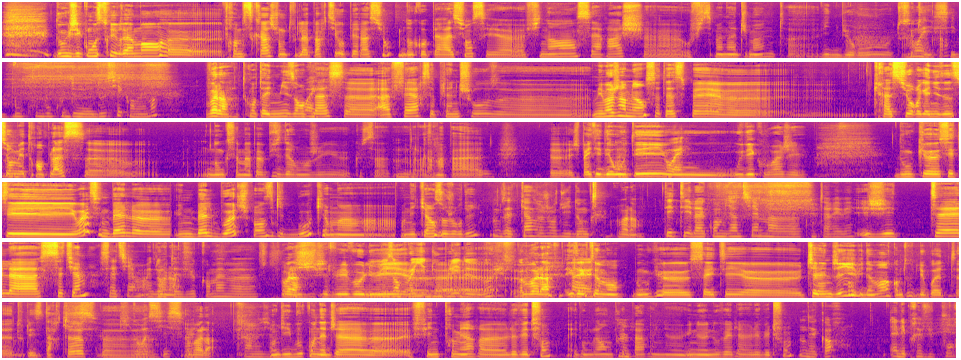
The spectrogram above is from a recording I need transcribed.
donc j'ai construit vraiment euh, from scratch donc toute la partie opération. Donc opération c'est euh, finance, RH, euh, office management, vie de bureau, tout ça. Ouais, c'est beaucoup beaucoup de dossiers quand même. Hein. voilà, quand tu as une mise en place à faire, c'est plein de choses. Mais moi j'aime bien cet aspect création, organisation, mm. mettre en place. donc ça m'a pas plus dérangé que ça. Voilà, ça m'a pas j'ai pas été déroutée ou, ou, découragée. Donc euh, c'était ouais, c'est une belle euh, une belle boîte je pense Guidebook, on a on est 15 aujourd'hui. Vous êtes 15 aujourd'hui donc. Voilà. T'étais la combienième euh, quand t'es arrivée? J'étais la septième. Septième, ouais, donc t'as vu quand même. voilà, j'ai vu évoluer. Les employés doublés de. voilà, exactement. Donc ça a été challenging évidemment, comme toutes les boîtes, toutes les startups. Qui grossissent. Voilà. Donc Guidebook, on a déjà fait une première levée de fonds et donc là on hmm. prépare une, une nouvelle levée de fonds. D'accord. Elle est prévue pour,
